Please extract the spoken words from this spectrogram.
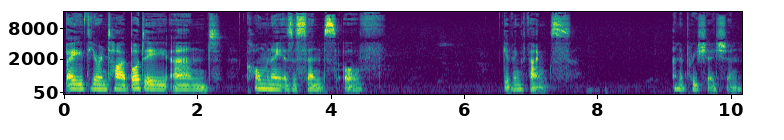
bathe your entire body and culminate as a sense of giving thanks and appreciation.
